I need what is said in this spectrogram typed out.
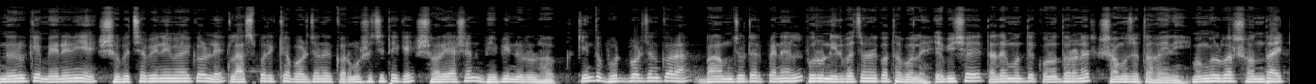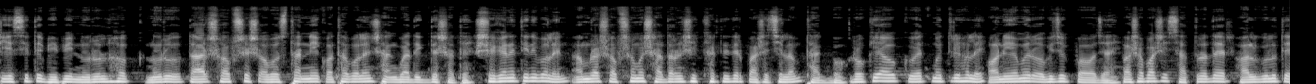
নুরুকে মেনে নিয়ে শুভেচ্ছা বিনিময় করলে ক্লাস পরীক্ষা বর্জনের কর্মসূচি থেকে সরে আসেন ভিপি নুরুল হক। কিন্তু ভোট বর্জন করা বাম জোটের প্যানেল পুরো নির্বাচনের কথা বলে। এ বিষয়ে তাদের মধ্যে কোনো ধরনের সমঝোতা হয়নি। মঙ্গলবার সন্ধ্যায় টিএসসিতে ভিপি নুরুল হক নুরু তার সবশেষ অবস্থান নিয়ে কথা বলেন সাংবাদিকদের সাথে। সেখানে তিনি বলেন, আমরা সবসময় সাধারণ শিক্ষার্থীদের পাশে ছিলাম, থাকব। রোকেয়া ও কুয়েত মৈত্রী হলে অনিয়মের অভিযোগ পাওয়া যায়। পাশাপাশি ছাত্রদের হলগুলোতে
